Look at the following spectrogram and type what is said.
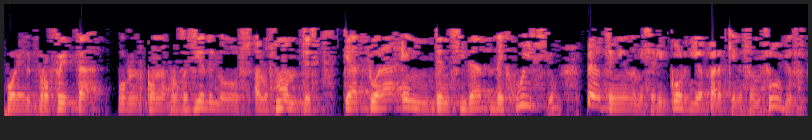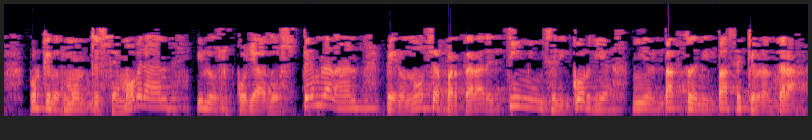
por el profeta, con la profecía de los, a los montes, que actuará en intensidad de juicio, pero teniendo misericordia para quienes son suyos, porque los montes se moverán y los collados temblarán, pero no se apartará de ti mi misericordia, ni el pacto de mi paz se quebrantará,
